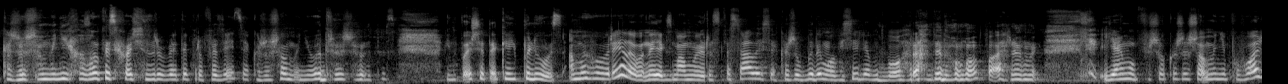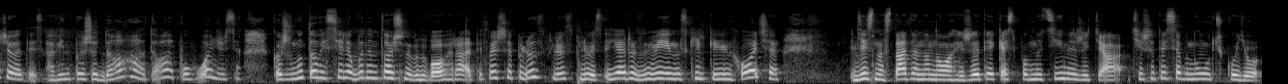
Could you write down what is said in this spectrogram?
кажу, що мені хлопець хоче зробити пропозицію. Кажу, що мені одружуватись. Він пише такий плюс. А ми говорили, вони як з мамою розписалися, кажу, будемо весілля вдвох грати двома парами. І я йому пишу, кажу, що мені погоджуватись? А він пише: Да, да, погоджуся. Кажу, ну то весілля будемо точно вдвох грати. Пише плюс, плюс, плюс. І я розумію, наскільки він хоче. Дійсно стати на ноги, жити якесь повноцінне життя, тішитися внучкою,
